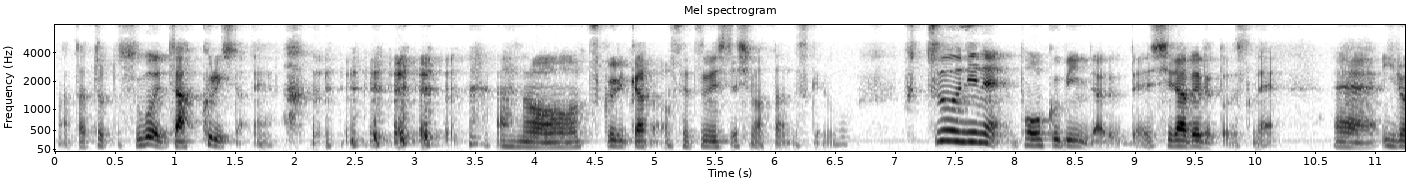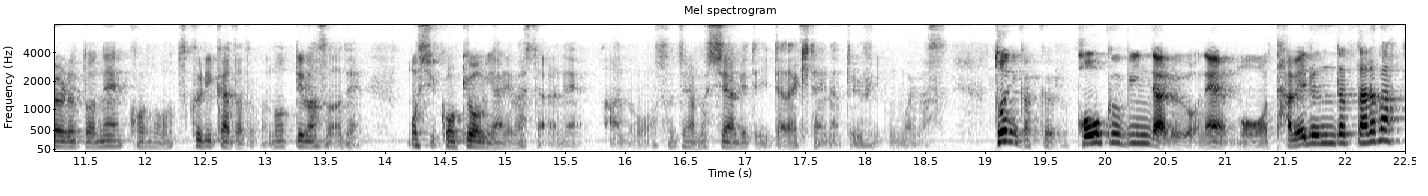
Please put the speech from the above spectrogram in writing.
またちょっとすごいざっくりしたね。あのー作り方を説明してしまったんですけども。普通にねポークビンダルで調べるとですね、えーいろいろとねこの作り方とか載ってますのでもしご興味ありましたらねあのそちらも調べていただきたいなというふうに思います。とにかくポークビンダルをねもう食べるんだったらば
